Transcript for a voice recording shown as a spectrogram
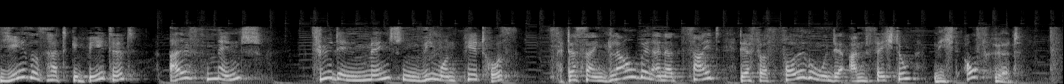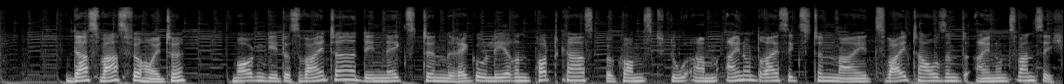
Jesus hat gebetet als Mensch für den Menschen Simon Petrus, dass sein Glaube in einer Zeit der Verfolgung und der Anfechtung nicht aufhört. Das war's für heute. Morgen geht es weiter. Den nächsten regulären Podcast bekommst du am 31. Mai 2021.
